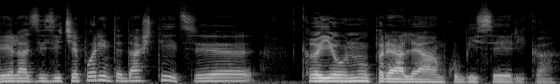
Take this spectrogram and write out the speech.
el a zis, zice, părinte, dar știți, că eu nu prea le am cu biserica.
